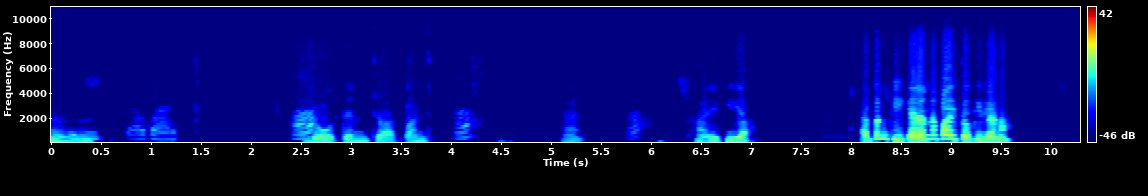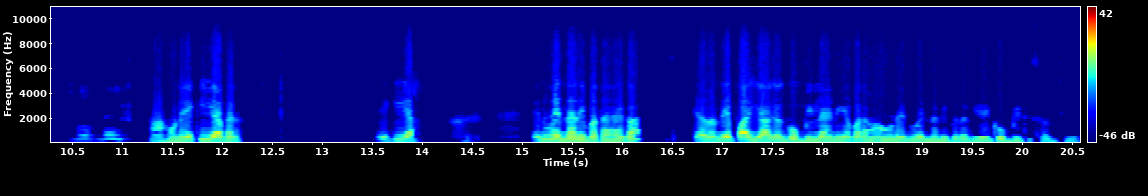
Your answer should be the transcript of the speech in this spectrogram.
ਹੂੰ। ਦੋ, ਤਿੰਨ, ਚਾਰ, ਪੰਜ। ਹੈ? ਹਾਂ, ਇਹ ਕੀ ਆ? ਅਰਪਨ ਕੀ ਕਹਿਣਾ ਨਾ ਭਾਈ ਤੋਂ ਕੀ ਲੈਣਾ? ਹਾਂ, ਹੁਣ ਇਹ ਕੀ ਆ ਫਿਰ? ਇਹ ਕੀ ਆ? ਇਹਨੂੰ ਇੰਨਾ ਨਹੀਂ ਪਤਾ ਹੈਗਾ। ਕਹਿ ਦਿੰਦੇ ਆ, ਭਾਈ ਆ ਗਿਆ ਗੋਭੀ ਲੈਣੀ ਆ। ਪਰ ਹਾਂ ਹੁਣ ਇਹਨੂੰ ਇੰਨਾ ਨਹੀਂ ਪਤਾ ਵੀ ਇਹ ਗੋਭੀ ਦੀ ਸਬਜ਼ੀ ਹੈ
